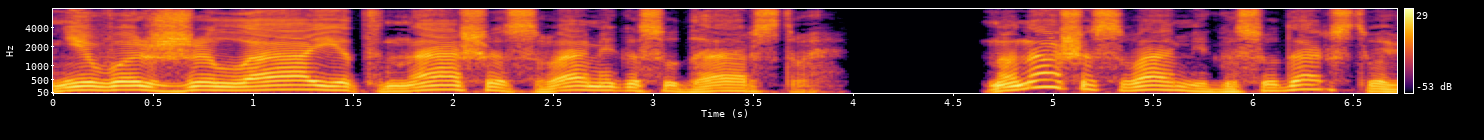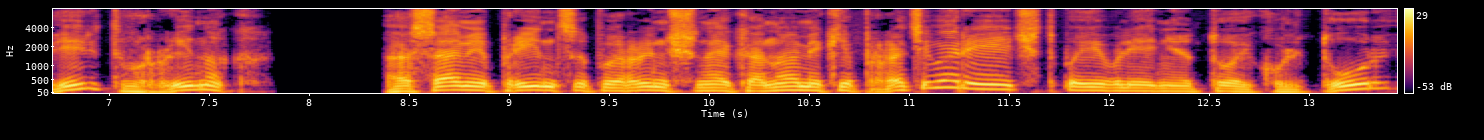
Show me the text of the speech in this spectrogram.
не возжелает наше с вами государство. Но наше с вами государство верит в рынок, а сами принципы рыночной экономики противоречат появлению той культуры,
